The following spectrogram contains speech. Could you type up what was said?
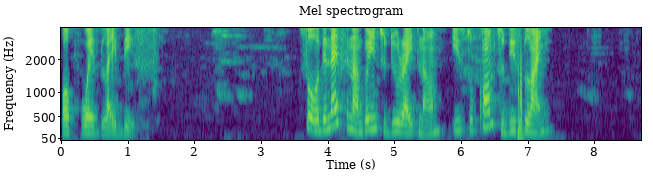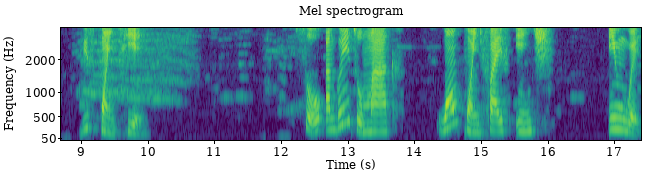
upward like this. So the next thing I'm going to do right now is to come to this line this point here. So I'm going to mark 1.5 inch inward.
